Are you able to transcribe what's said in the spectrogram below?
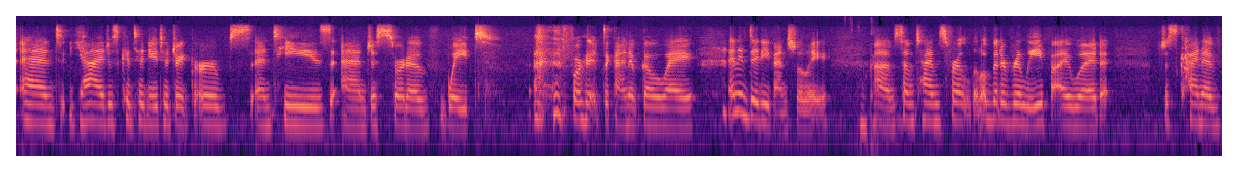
And yeah, I just continued to drink herbs and teas and just sort of wait for it to kind of go away. And it did eventually. Okay. Um, sometimes, for a little bit of relief, I would just kind of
